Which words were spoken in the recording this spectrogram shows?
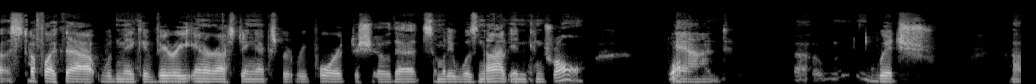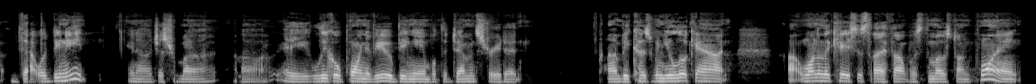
Uh, stuff like that would make a very interesting expert report to show that somebody was not in control. Yeah. And uh, which uh, that would be neat you know, just from a, uh, a legal point of view, being able to demonstrate it. Uh, because when you look at uh, one of the cases that I thought was the most on point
